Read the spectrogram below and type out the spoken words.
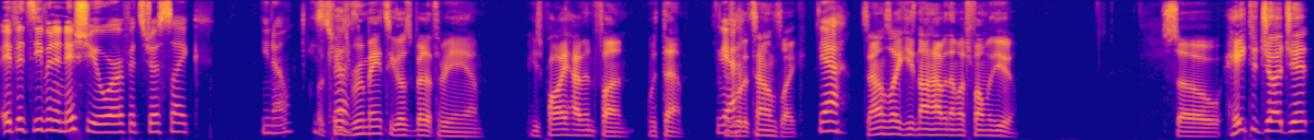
if it's even an issue or if it's just like, you know, he's Look, he has stressed. roommates. He goes to bed at 3 a.m. He's probably having fun with them. Yeah. Is what it sounds like. yeah. Sounds like he's not having that much fun with you. So hate to judge it,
